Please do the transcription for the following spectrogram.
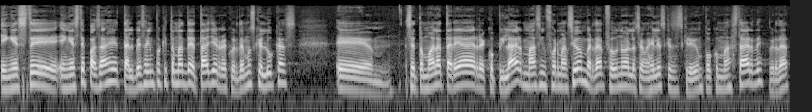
En este, en este pasaje tal vez hay un poquito más de detalle, recordemos que Lucas eh, se tomó la tarea de recopilar más información, ¿verdad? Fue uno de los evangelios que se escribió un poco más tarde, ¿verdad?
